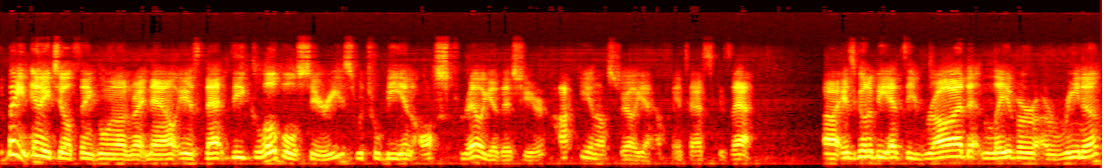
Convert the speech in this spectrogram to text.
the main NHL thing going on right now is that the Global Series, which will be in Australia this year, hockey in Australia, how fantastic is that? Uh, is going to be at the Rod Laver Arena.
